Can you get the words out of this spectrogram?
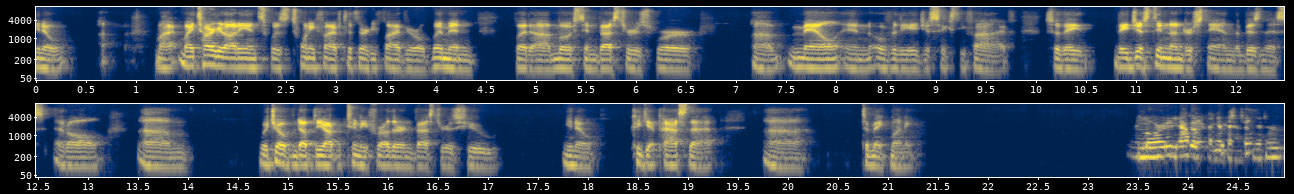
you know, my my target audience was 25 to 35 year old women, but uh, most investors were uh, male and over the age of 65. So they they just didn't understand the business at all, um, which opened up the opportunity for other investors who, you know, could get past that uh, to make money. Laura, The other thing about it is,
